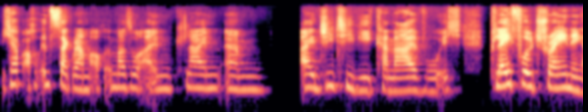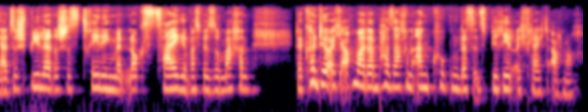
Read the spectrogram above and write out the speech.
Ich habe auf Instagram auch immer so einen kleinen, ähm, IGTV-Kanal, wo ich Playful Training, also spielerisches Training mit Nox zeige, was wir so machen. Da könnt ihr euch auch mal ein paar Sachen angucken. Das inspiriert euch vielleicht auch noch.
